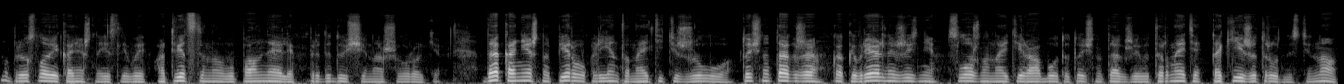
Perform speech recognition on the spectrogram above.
Ну, при условии, конечно, если вы ответственно выполняли предыдущие наши уроки. Да, конечно, первого клиента найти тяжело. Точно так же, как и в реальной жизни, сложно найти работу, точно так же и в интернете такие же трудности. Но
